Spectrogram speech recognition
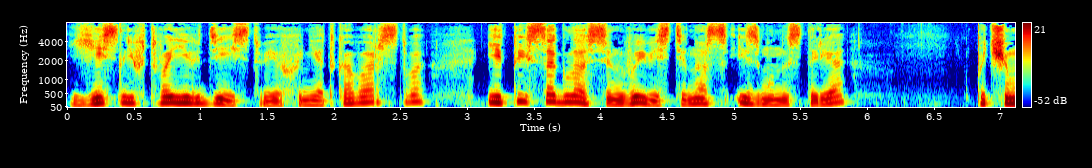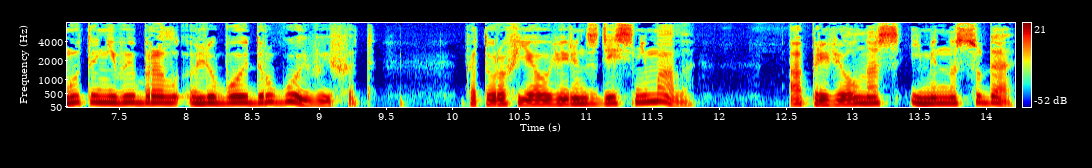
Если в твоих действиях нет коварства, и ты согласен вывести нас из монастыря, почему ты не выбрал любой другой выход, которых, я уверен, здесь немало — а привел нас именно сюда.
